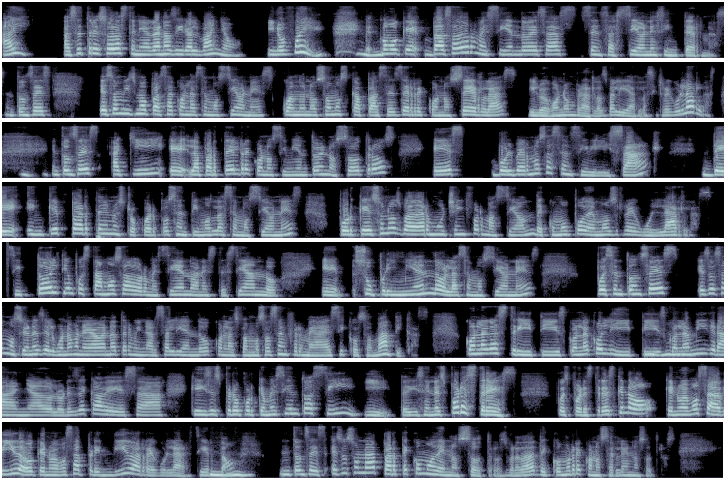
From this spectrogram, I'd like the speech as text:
ay, hace tres horas tenía ganas de ir al baño y no fui. Uh -huh. Como que vas adormeciendo esas sensaciones internas. Entonces, eso mismo pasa con las emociones cuando no somos capaces de reconocerlas y luego nombrarlas, validarlas y regularlas. Entonces, aquí eh, la parte del reconocimiento de nosotros es volvernos a sensibilizar de en qué parte de nuestro cuerpo sentimos las emociones, porque eso nos va a dar mucha información de cómo podemos regularlas. Si todo el tiempo estamos adormeciendo, anestesiando, eh, suprimiendo las emociones, pues entonces esas emociones de alguna manera van a terminar saliendo con las famosas enfermedades psicosomáticas, con la gastritis, con la colitis, uh -huh. con la migraña, dolores de cabeza, que dices, pero ¿por qué me siento así? Y te dicen, es por estrés. Pues por estrés que no, que no hemos sabido, que no hemos aprendido a regular, ¿cierto? Uh -huh. Entonces, eso es una parte como de nosotros, ¿verdad? De cómo reconocerle a nosotros.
